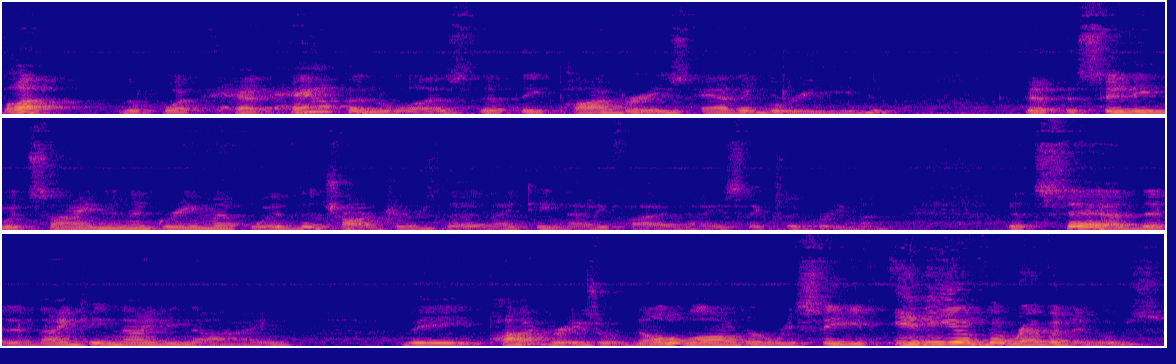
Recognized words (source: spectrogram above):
but the, what had happened was that the Padres had agreed that the city would sign an agreement with the Chargers, the 1995-96 agreement, that said that in 1999 the Padres would no longer receive any of the revenues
